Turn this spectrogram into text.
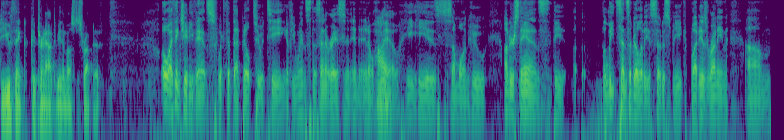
do you think could turn out to be the most disruptive? Oh, I think J.D. Vance would fit that bill to a T if he wins the Senate race in, in, Ohio. Mm-hmm. He he is someone who understands the uh, elite sensibilities, so to speak, but is running um,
